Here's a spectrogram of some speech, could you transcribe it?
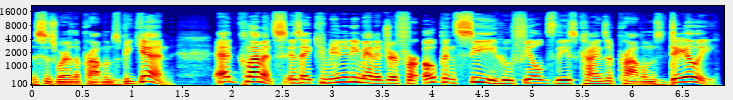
This is where the problems begin. Ed Clements is a community manager for OpenSea who fields these kinds of problems daily.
